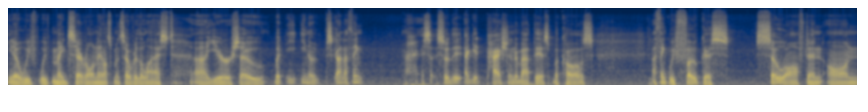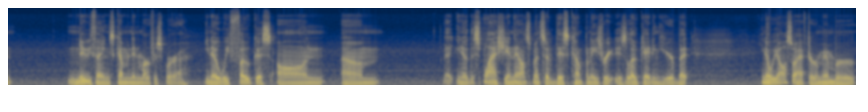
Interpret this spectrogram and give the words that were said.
you know we've we've made several announcements over the last uh, year or so, but you know, Scott, I think so. so that I get passionate about this because I think we focus so often on new things coming in Murfreesboro. You know, we focus on um, you know the splashy announcements of this company's re- is locating here, but you know we also have to remember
